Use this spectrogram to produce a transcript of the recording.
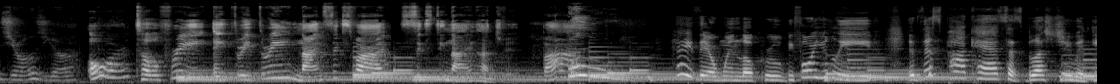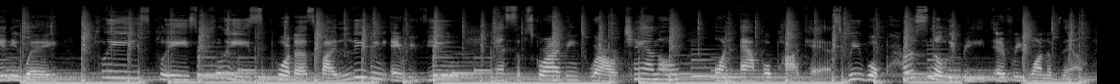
00 or toll free 833 965 6900. Bye. Boom. Hey there, WNLOW crew. Before you leave, if this podcast has blessed you in any way, please, please, please support us by leaving a review and subscribing to our channel on Apple Podcasts. We will personally read every one of them.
